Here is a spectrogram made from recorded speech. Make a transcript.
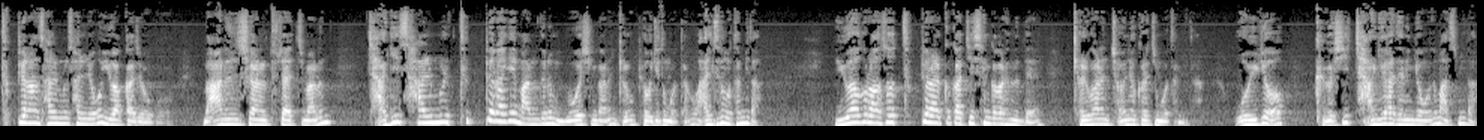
특별한 삶을 살려고 유학까지 오고 많은 시간을 투자했지만은 자기 삶을 특별하게 만드는 무엇인가는 결국 배우지도 못하고 알지도 못합니다. 유학을 와서 특별할 것 같이 생각을 했는데 결과는 전혀 그렇지 못합니다. 오히려 그것이 장애가 되는 경우도 많습니다.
